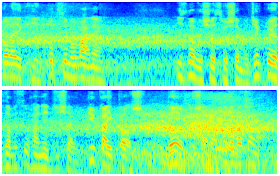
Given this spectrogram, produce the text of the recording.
kolejki, podsumowanie i znowu się słyszymy. Dziękuję za wysłuchanie dzisiaj. Piłka i kosz. Do usłyszenia, do zobaczenia.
